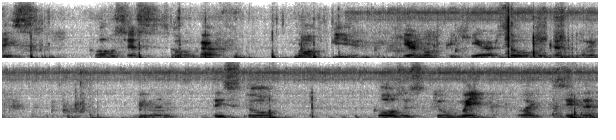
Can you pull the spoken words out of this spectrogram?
this clauses. So we have not P here, not P here. So we can like union these two clauses to make like CNF.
